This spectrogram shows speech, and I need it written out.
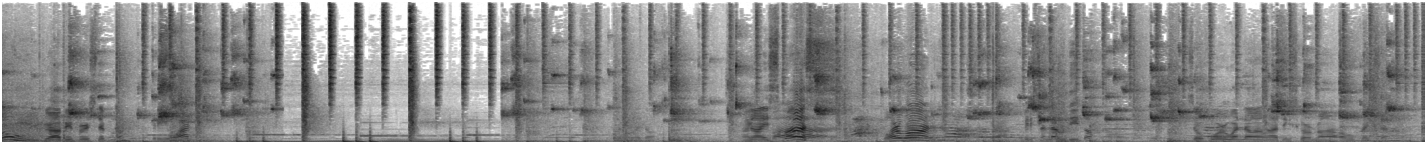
yun. Grabe yung first step no. 3-1. So, ito. Nice, pass! 4-1. Bilis ng laro dito. So 4-1 lang ang ating score mga kahuplex ha.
